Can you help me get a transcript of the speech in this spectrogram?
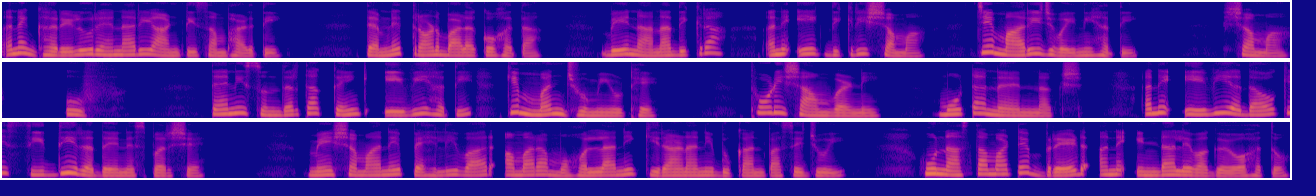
અને ઘરેલું રહેનારી આંટી સંભાળતી. તેમને ત્રણ બાળકો હતા. બે નાના દીકરા અને એક દીકરી શમા, જે મારી જ વયની હતી. શમા, ઉફ, તેની સુંદરતા કંઈક એવી હતી કે મન ઝૂમી ઉઠે. થોડી શામવર્ણી મોટા નયનનક્ષ અને એવી અદાઓ કે સીધી હૃદયને સ્પર્શે. મેં શમાને પહેલીવાર અમારા મોહલ્લાની કિરાણાની દુકાન પાસે જોઈ. હું નાસ્તા માટે બ્રેડ અને ઈંડા લેવા ગયો હતો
